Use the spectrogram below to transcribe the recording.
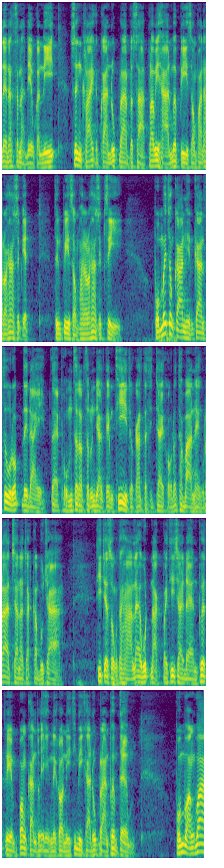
ในลักษณะเดียวกันนี้ ซึ่งคล้ายกับการรุกรานปราสาทพระวิหารเมื่อปี 2551 ถึงปี 2554 ผมไม่ต้องการเห็นการสู้รบใด ๆ แต่ผมสนับสนุนอย่างเต็มที่ต่อการตัดสินใจของรัฐบาลแห่งราชอาณาจักรกัมพูชา ที่จะส่งทหารและอาวุธหนักไปที่ชายแดนเพื่อเตรียมป้องกันตัวเองในกรณีที่มีการรุกรานเพิ่มเติม ผมหวังว่า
